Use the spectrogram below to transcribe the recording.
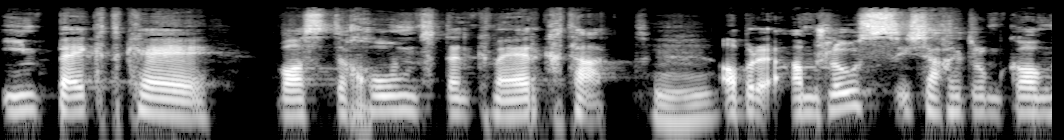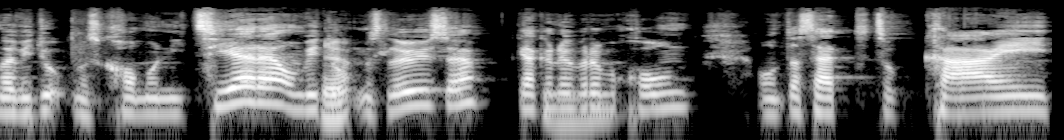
Impact gegeben, was der Kunde dann gemerkt hat. Mhm. Aber am Schluss ist es auch ein bisschen darum gegangen, wie tut man es kommunizieren und wie Ja. tut man es lösen gegenüber Mhm. dem Kunden. Und das hat zu keine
